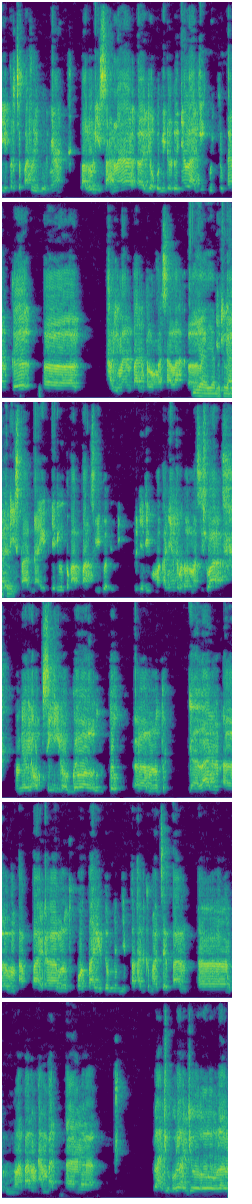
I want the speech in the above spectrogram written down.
dipercepat liburnya lalu di sana uh, Joko Widodonya lagi kunjungan ke uh, Kalimantan kalau nggak salah uh, iya, iya, jadi betul, betul. ada di istana gitu. jadi untuk apa sih dua titik jadi makanya teman-teman mahasiswa memilih opsi di Rogol untuk uh, menutup jalan um, apa uh, menutup kota gitu menciptakan kemacetan uh, apa menghambat uh, laju laju lalu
